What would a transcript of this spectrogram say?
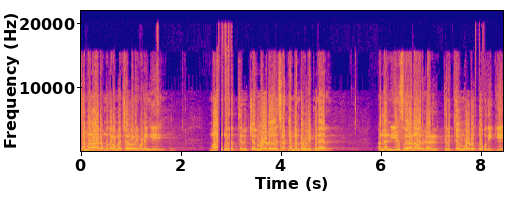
தமிழ்நாடு முதலமைச்சர்களை வணங்கி மாண்புமிகு திருச்செங்கோடு சட்டமன்ற உறுப்பினர் அண்ணன் ஈஸ்வரன் அவர்கள் திருச்செங்கோடு தொகுதிக்கு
